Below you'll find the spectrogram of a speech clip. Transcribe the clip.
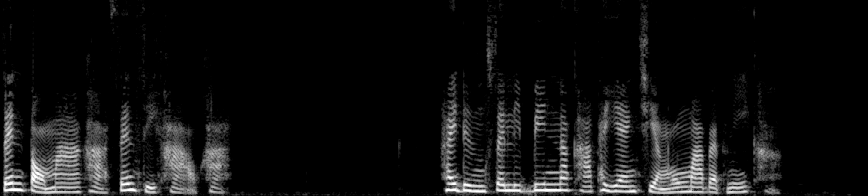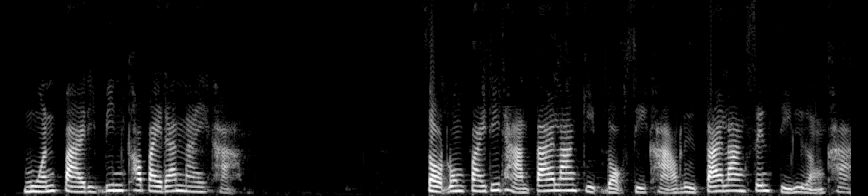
เส้นต่อมาค่ะ เส้นสีขาวค่ะ ให้ดึงเส้นริบบิ้นนะคะ ทะแยงเฉียงลงมาแบบนี้ค่ะ ม้วนปลายริบบิ้นเข้าไปด้านในค่ะ สอดลงไปที่ฐานใต้ล่างกลีบดอกสีขาวหรือใต้ล่างเส้นสีเหลืองค่ะ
